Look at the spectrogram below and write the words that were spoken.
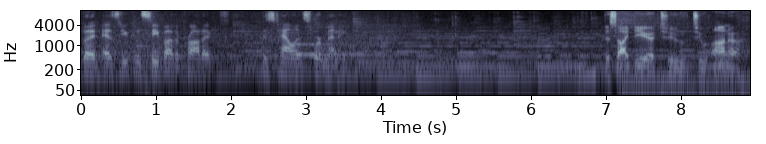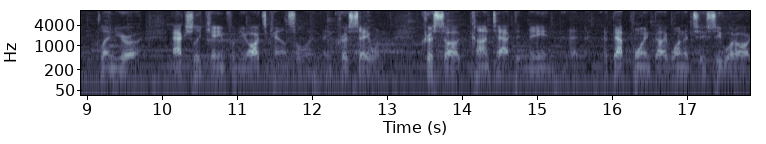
But as you can see by the product, his talents were many. This idea to, to honor Glenn Eure actually came from the Arts Council and, and Chris Saywin. Chris uh, contacted me and at, at, that point I wanted to see what our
